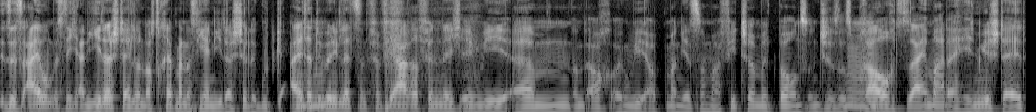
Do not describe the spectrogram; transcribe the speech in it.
Das Album ist nicht an jeder Stelle und auch Trettmann ist nicht an jeder Stelle gut gealtert über die letzten fünf Jahre, finde ich irgendwie. Ähm, und auch irgendwie, ob man jetzt nochmal Feature mit Bones und Jesus braucht, sei mal dahingestellt.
